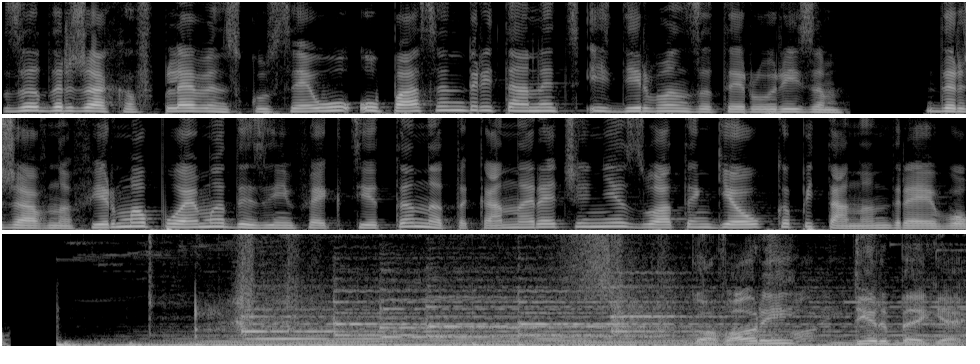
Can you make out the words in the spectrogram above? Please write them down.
Задържаха в Плевенско село опасен британец, издирван за тероризъм. Държавна фирма поема дезинфекцията на така наречения златен гел Капитан Андреево. Говори Дирбеге.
